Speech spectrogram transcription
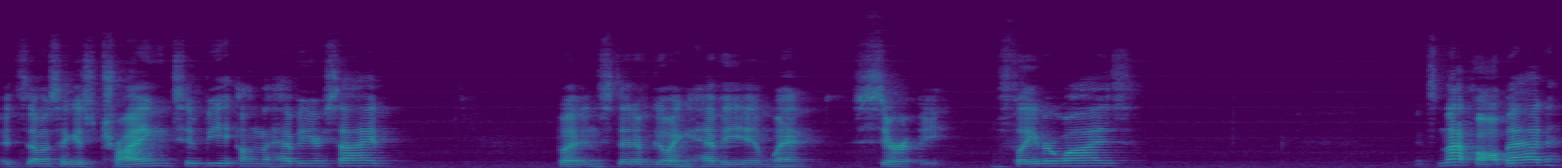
It's almost like it's trying to be on the heavier side, but instead of going heavy, it went syrupy. Flavor wise, it's not all bad.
